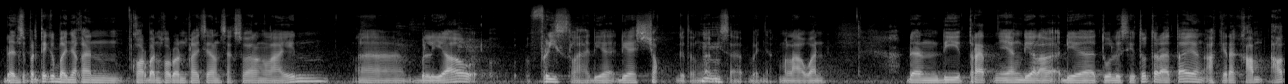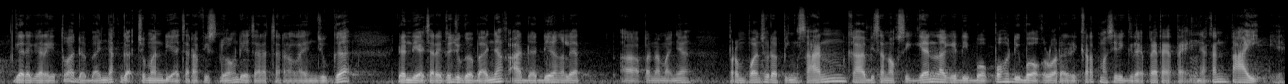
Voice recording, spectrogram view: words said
Dan seperti kebanyakan korban-korban pelecehan seksual yang lain eh, beliau freeze lah. Dia dia shock gitu nggak bisa banyak melawan. Dan di threadnya yang dia dia tulis itu ternyata yang akhirnya come out gara-gara itu ada banyak. Gak cuman di acara FIS doang di acara-acara lain juga dan di acara itu juga banyak ada dia ngelihat uh, apa namanya perempuan sudah pingsan kehabisan oksigen lagi dibopoh dibawa keluar dari kerat masih digrepe tetenya kan tai ya.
